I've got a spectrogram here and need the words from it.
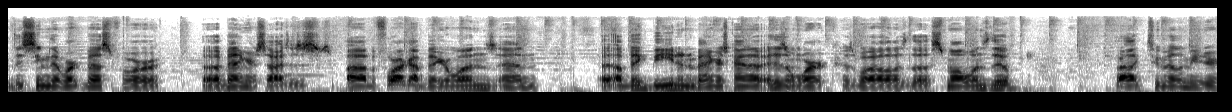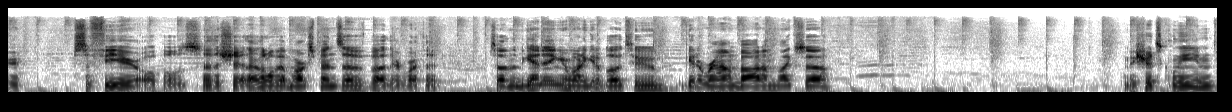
They seem to work best for uh, banger sizes. Uh, before I got bigger ones, and a, a big bead and a banger is kind of it doesn't work as well as the small ones do. But I like two millimeter sphere opals are the shit. They're a little bit more expensive, but they're worth it. So in the beginning, you want to get a blow tube, get a round bottom like so. Make sure it's clean.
